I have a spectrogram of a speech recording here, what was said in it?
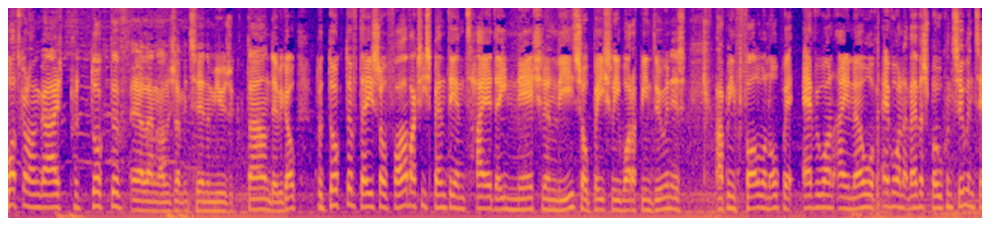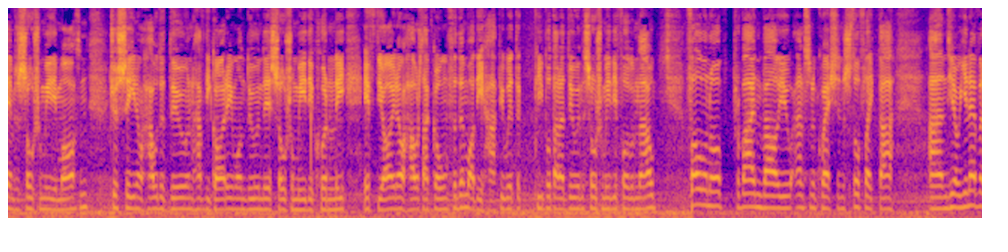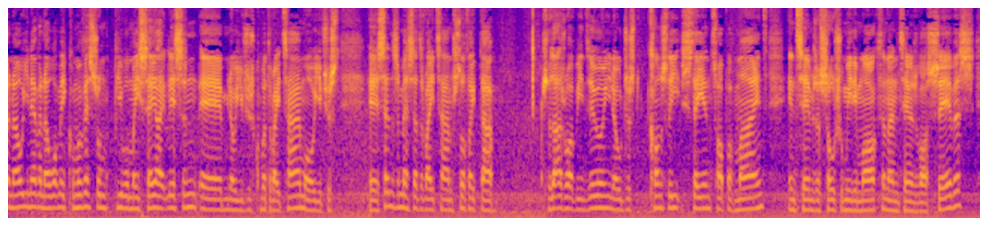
What's going on guys? Productive, uh, hang on, just let me turn the music down, there we go. Productive day so far, I've actually spent the entire day nurturing leads, so basically what I've been doing is, I've been following up with everyone I know, of everyone I've ever spoken to in terms of social media marketing, just so you know how they're doing, have they got anyone doing their social media currently, if they are, you know, how's that going for them, are they happy with the people that are doing the social media for them now? Following up, providing value, answering questions, stuff like that, and you know, you never know, you never know what may come of it, some people may say like, listen, um, you know, you've just come at the right time, time or you've just uh, sent us a message at the right time, stuff like that. So that's what I've been doing, you know, just constantly staying top of mind in terms of social media marketing and in terms of our service.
